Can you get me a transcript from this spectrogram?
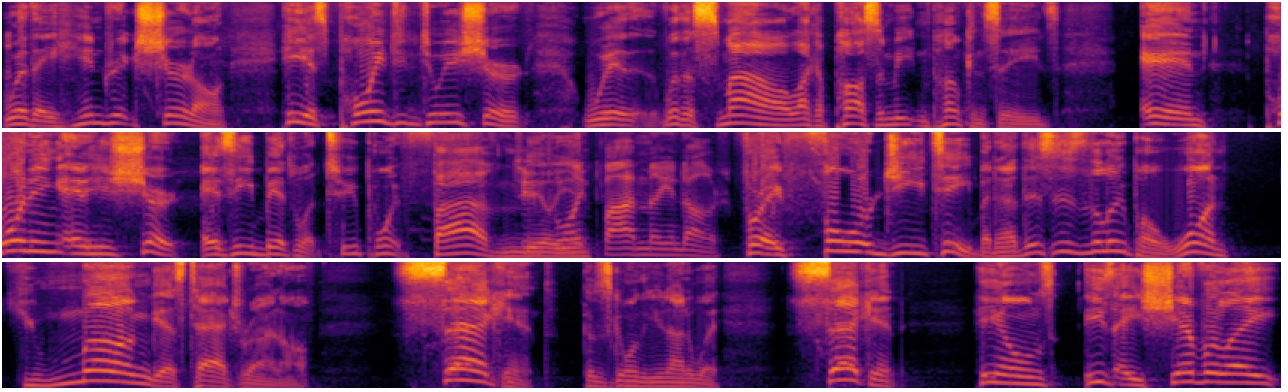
with a Hendrix shirt on. He is pointing to his shirt with with a smile like a possum eating pumpkin seeds and pointing at his shirt as he bids what 2.5 million $2.5 million. for a Ford GT. But now this is the loophole. One, humongous tax write off. Second, because it's going the United Way. Second, he owns he's a Chevrolet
